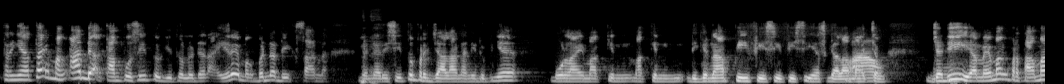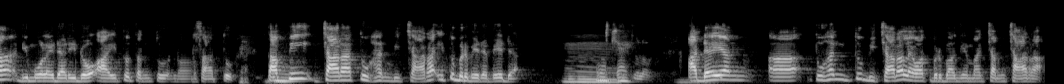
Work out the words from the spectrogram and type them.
ternyata emang ada kampus itu gitu loh dan akhirnya emang bener dia ke sana dan dari situ perjalanan hidupnya mulai makin makin digenapi visi-visinya segala Wow. macam jadi ya memang pertama dimulai dari doa itu tentu nomor satu. Tapi cara Tuhan bicara itu berbeda-beda Hmm. Oke. gitu loh. Ada yang uh, Tuhan itu bicara lewat berbagai macam cara.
